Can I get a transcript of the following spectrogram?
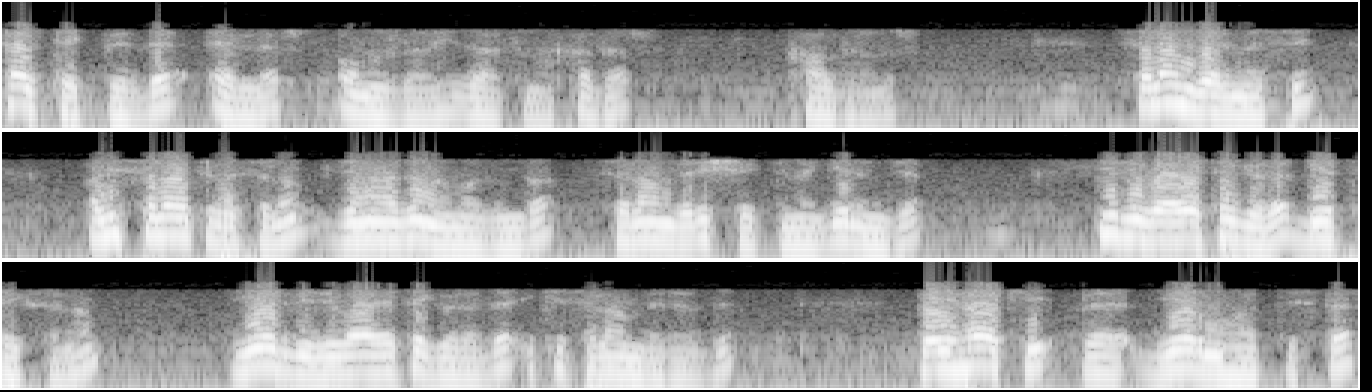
her tekbirde eller omuzları hizasına kadar kaldırılır. Selam vermesi Aleyhisselatü Vesselam cenaze namazında selam veriş şekline gelince bir rivayete göre bir tek selam, diğer bir rivayete göre de iki selam verirdi. Beyhaki ve diğer muhaddisler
